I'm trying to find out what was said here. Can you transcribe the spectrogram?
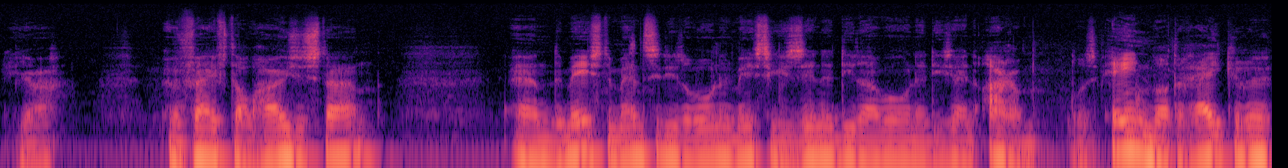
ja, een vijftal huizen staan. En de meeste mensen die er wonen, de meeste gezinnen die daar wonen, die zijn arm. Er is één wat rijkere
